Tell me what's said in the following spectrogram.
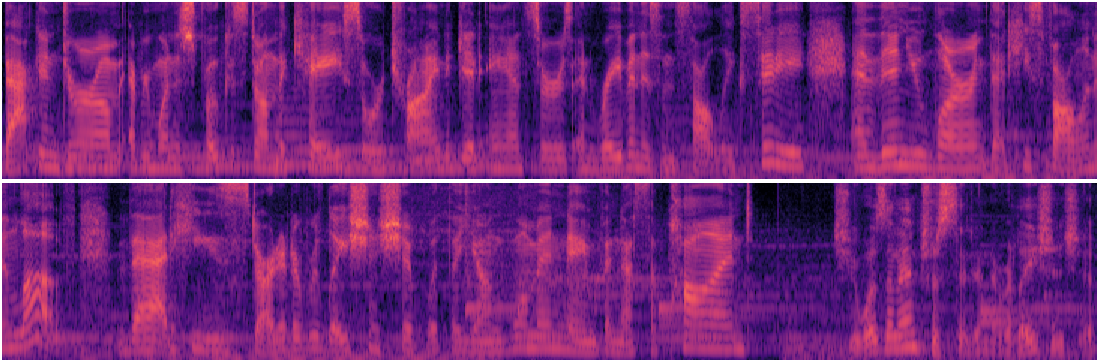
Back in Durham, everyone is focused on the case or trying to get answers, and Raven is in Salt Lake City. And then you learn that he's fallen in love, that he's started a relationship with a young woman named Vanessa Pond. She wasn't interested in a relationship,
